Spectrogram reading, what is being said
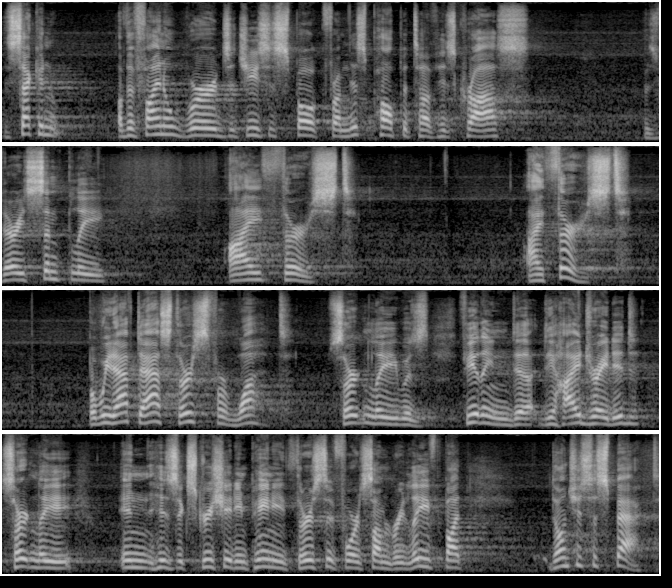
The second of the final words that Jesus spoke from this pulpit of his cross was very simply I thirst. I thirst. But we'd have to ask, thirst for what? Certainly, he was feeling de- dehydrated. Certainly, in his excruciating pain, he thirsted for some relief. But don't you suspect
